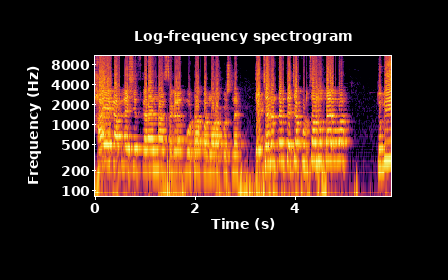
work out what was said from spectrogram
हा एक आपल्या शेतकऱ्यांना सगळ्यात मोठा पडणारा प्रश्न आहे. त्याच्यानंतर त्याच्या पुढचा मुद्दा आहे बाबा. तुम्ही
